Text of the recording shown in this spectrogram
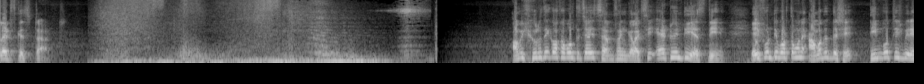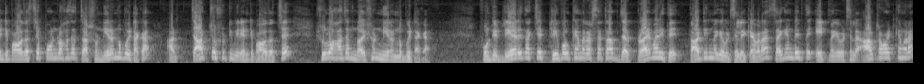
লেটস গেট স্টার্ট আমি শুরুতেই কথা বলতে চাই Samsung Galaxy A twenty S নিয়ে। এই ফোনটি বর্তমানে আমাদের দেশে তিন বত্রিশ ভেরিয়েন্টে পাওয়া যাচ্ছে, পনেরো হাজার চারশো নিরানব্বই টাকা আর চার চৌষট্টি ভেরিয়েন্টে পাওয়া যাচ্ছে ষোলো হাজার নয়শো নিরানব্বই টাকা। ফোনটির রিয়ারে থাকছে ট্রিপল ক্যামেরার সেট আপ যার প্রাইমারিতে থার্টিন মেগাপিক্সেলের ক্যামেরা সেকেন্ডারিতে এইট মেগাপিক্সেলের আলট্রা ওয়াইড ক্যামেরা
